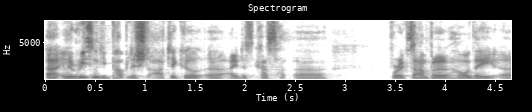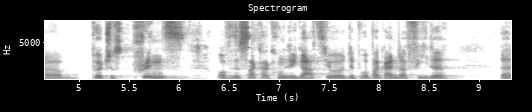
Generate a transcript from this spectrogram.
Uh, in a recently published article, uh, I discuss, uh, for example, how they uh, purchased prints of the Sacra Congregatio de Propaganda Fide uh,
